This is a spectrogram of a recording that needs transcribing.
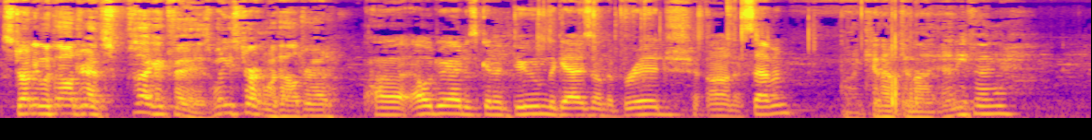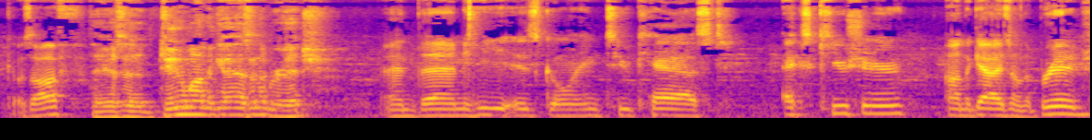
Starting with Eldrad's psychic phase. What are you starting with, Eldrad? Uh, Eldrad is going to doom the guys on the bridge on a seven. I cannot deny anything. Goes off. There's a doom on the guys on the bridge. And then he is going to cast Executioner on the guys on the bridge.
